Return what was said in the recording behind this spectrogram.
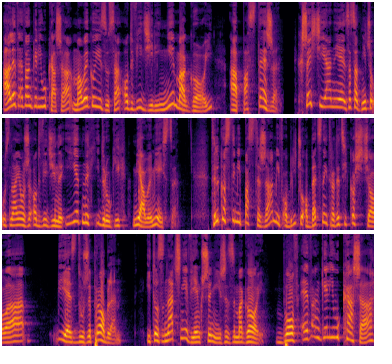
Ale w Ewangelii Łukasza małego Jezusa odwiedzili nie magoi, a pasterze. Chrześcijanie zasadniczo uznają, że odwiedziny i jednych i drugich miały miejsce. Tylko z tymi pasterzami w obliczu obecnej tradycji Kościoła jest duży problem. I to znacznie większy niż z Magoi. Bo w Ewangelii Łukasza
